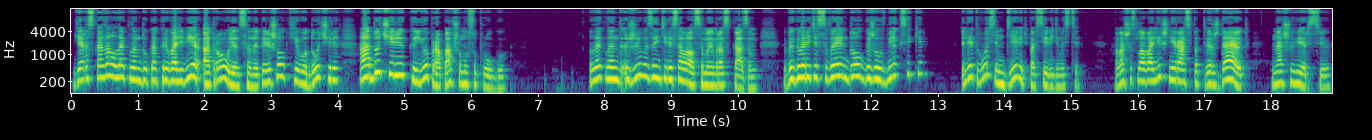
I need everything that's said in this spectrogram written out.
Я рассказал Лэкленду, как револьвер от Роулинсона перешел к его дочери, а дочери к ее пропавшему супругу. Лэкленд живо заинтересовался моим рассказом. «Вы говорите, Свейн долго жил в Мексике?» «Лет восемь-девять, по всей видимости. Ваши слова лишний раз подтверждают, нашу версию.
